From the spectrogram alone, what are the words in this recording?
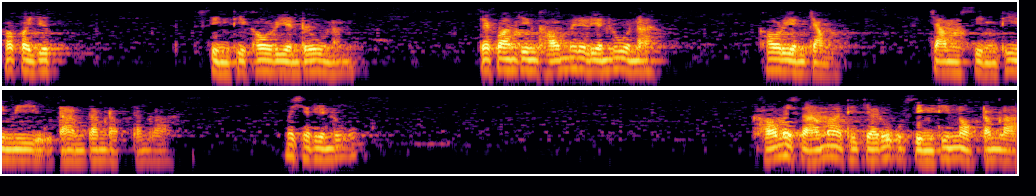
เขาก็ยึดสิ่งที่เขาเรียนรู้นั้น แต่ความจริงเขาไม่ได้เรียนรู้นะ เขาเรียนจำจำสิ่งที่มีอยู่ตามตำรับตำรา ไม่ใช่เรียนรู้ เขาไม่สามารถที่จะรู้สิ่งที่นอกตำรา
